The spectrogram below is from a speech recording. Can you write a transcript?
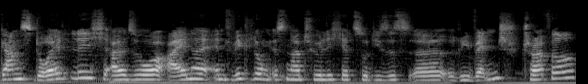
ganz deutlich. Also eine Entwicklung ist natürlich jetzt so dieses äh, Revenge Travel,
